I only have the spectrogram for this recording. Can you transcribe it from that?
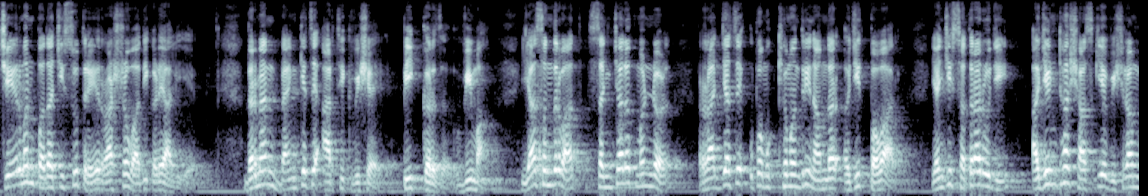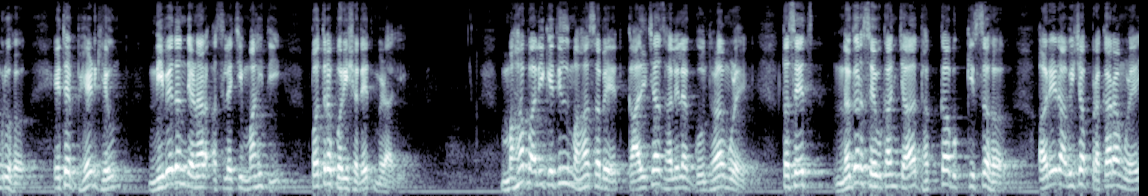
चेअरमन पदाची सूत्रे राष्ट्रवादीकडे आली आहे दरम्यान बँकेचे आर्थिक विषय पीक कर्ज विमा या संदर्भात संचालक मंडळ राज्याचे उपमुख्यमंत्री नामदार अजित पवार यांची सतरा रोजी अजिंठा शासकीय विश्रामगृह येथे भेट घेऊन निवेदन देणार असल्याची माहिती पत्रपरिषदेत मिळाली. महापालिकेतील महासभेत कालच्या झालेल्या गोंधळामुळे तसेच नगरसेवकांच्या धक्काबुक्कीसह अरेरावीच्या प्रकारामुळे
